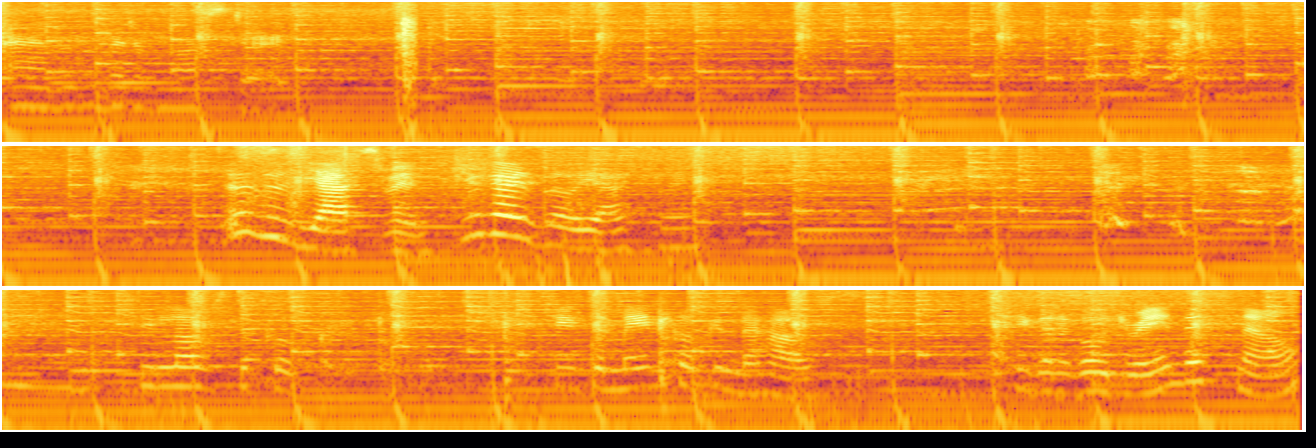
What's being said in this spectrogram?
and a little bit of mustard. This is Yasmin. You guys know Yasmin. she loves to cook. She's the main cook in the house. She's gonna go drain this now.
